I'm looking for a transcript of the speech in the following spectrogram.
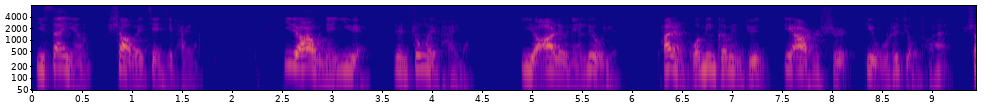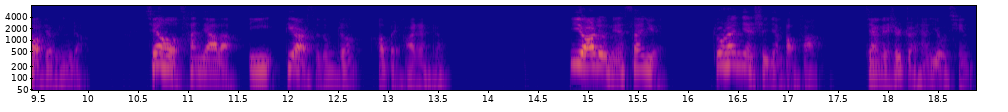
第三营少尉见习排长。一九二五年一月任中尉排长。一九二六年六月，他任国民革命军第二十师第五十九团少校营长，先后参加了第一、第二次东征和北伐战争。一九二六年三月，中山舰事件爆发，蒋介石转向右倾。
